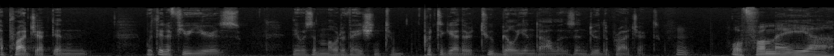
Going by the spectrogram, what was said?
a project and within a few years, there was a motivation to put together $2 billion and do the project. Well, from a, uh,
